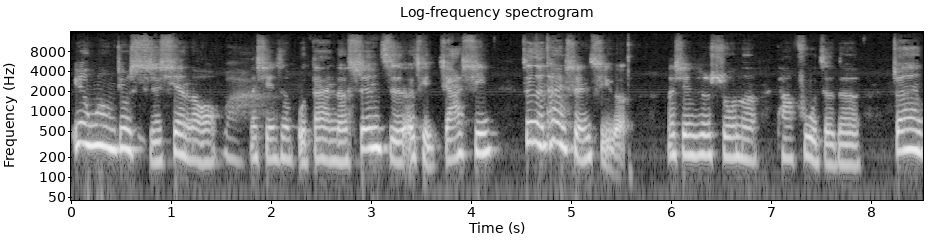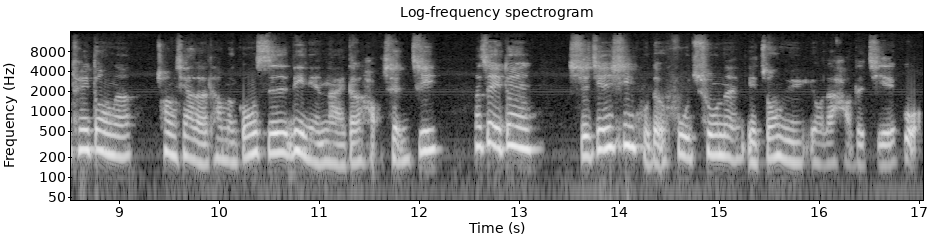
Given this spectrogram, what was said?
愿望就实现了哦。哇！那先生不但呢升职，而且加薪，真的太神奇了。那先生说呢，他负责的专案推动呢，创下了他们公司历年来的好成绩。那这一段时间辛苦的付出呢，也终于有了好的结果。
